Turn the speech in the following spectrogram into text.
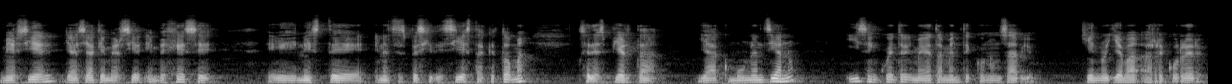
Mercier. Ya decía que Mercier envejece en, este, en esta especie de siesta que toma. Se despierta ya como un anciano, y se encuentra inmediatamente con un sabio, quien lo lleva a recorrer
